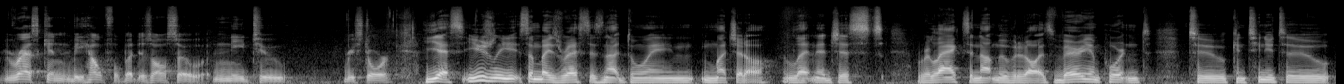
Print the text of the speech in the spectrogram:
rest can be helpful but there's also need to restore? Yes, usually somebody's rest is not doing much at all, letting it just relax and not move it at all. It's very important to continue to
